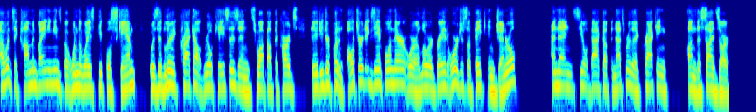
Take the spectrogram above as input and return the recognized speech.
I wouldn't say common by any means, but one of the ways people scammed was they'd literally crack out real cases and swap out the cards. They'd either put an altered example in there or a lower grade or just a fake in general and then seal it back up. And that's where the cracking on the sides are.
